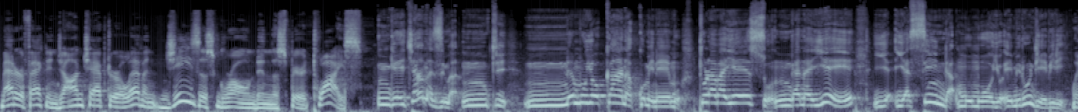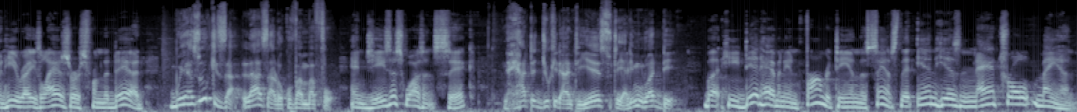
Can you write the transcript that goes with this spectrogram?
Matter of fact, in John chapter 11, Jesus groaned in the Spirit twice. Ng'ekyamazima nti ne mu yokaana 11 tulaba yesu nga naye ya- yasinda mu mwoyo emirundi ebiri. When he raised Lazarus from the dead. bwe yazuukiza laazaalo okuva mu bafu And Jesus wasn't sick, naye atejjukira nti yesu teyali mulwadde but he did have an infirmity in the sense that in his natural man,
